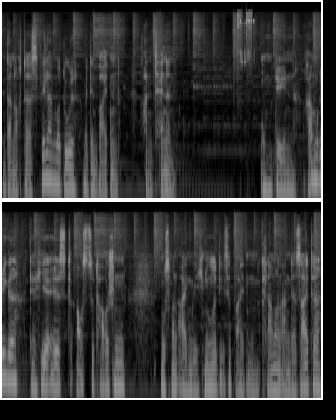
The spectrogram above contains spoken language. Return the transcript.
Und dann noch das WLAN-Modul mit den beiden Antennen. Um den RAM-Riegel, der hier ist, auszutauschen, muss man eigentlich nur diese beiden Klammern an der Seite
